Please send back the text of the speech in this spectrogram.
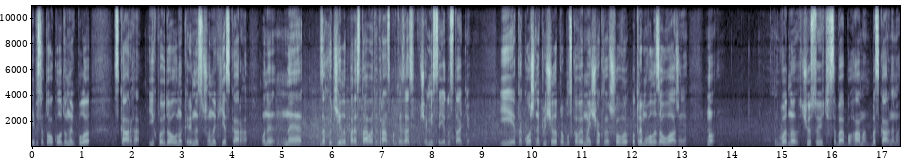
і після того, коли до них була скарга, їх повідомлено керівництво, що у них є скарга. Вони не захотіли переставити транспортний засіб, хоча місця є достатньо. І також не включили проблисковий маячок, на що отримували зауваження. Ну, видно, чувствують себе богами, безкарними.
